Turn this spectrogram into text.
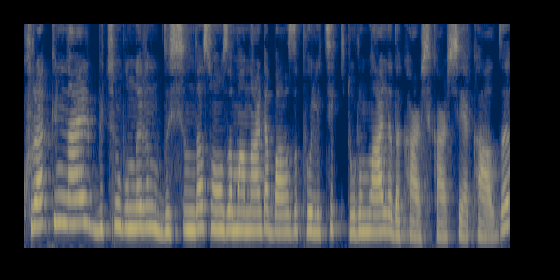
Kurak günler bütün bunların dışında son zamanlarda bazı politik durumlarla da karşı karşıya kaldı.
